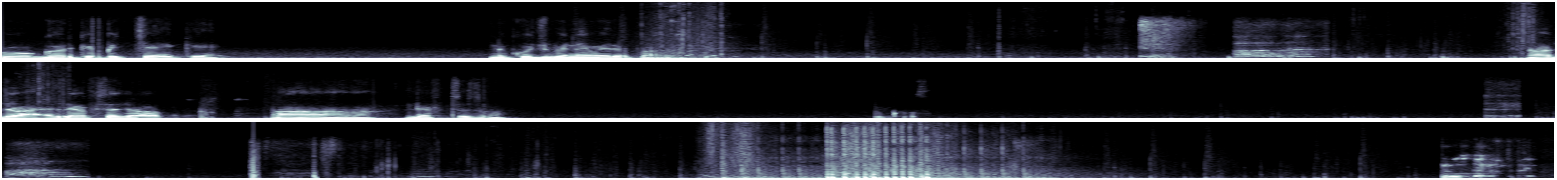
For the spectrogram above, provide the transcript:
वो घर के पीछे एक है। नहीं, कुछ भी नहीं मेरे पास। हाँ जो लेफ़्ट से जाओ। हाँ हाँ हाँ लेफ़्ट से जाओ। Thank you.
